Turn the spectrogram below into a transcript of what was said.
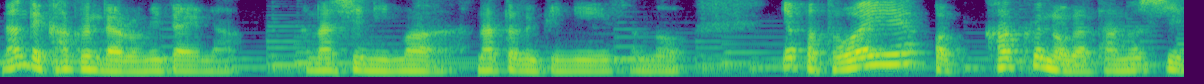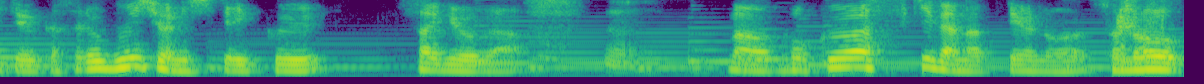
なんで書くんだろうみたいな話にまあなった時にそのやっぱとはいえやっぱ書くのが楽しいというかそれを文章にしていく作業が、うん、まあ僕は好きだなっていうのはその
